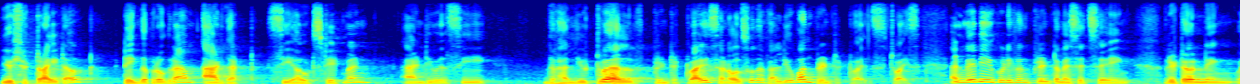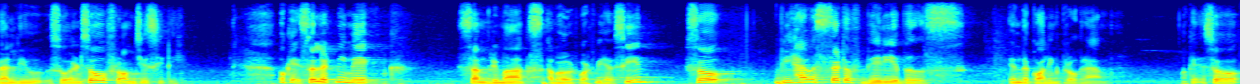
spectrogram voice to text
you should try it out, take the program, add that cout statement and you will see the value 12 printed twice and also the value 1 printed twice twice. And maybe you could even print a message saying returning value so and so from GCD. Okay, so let me make some remarks about what we have seen. So we have a set of variables in the calling program. Okay, so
